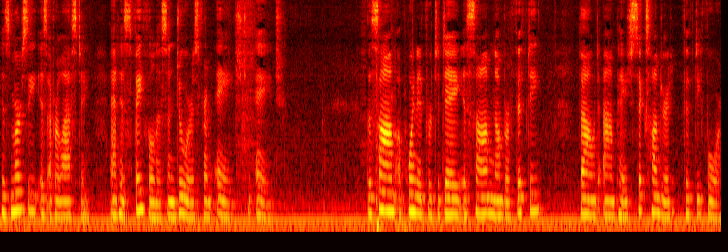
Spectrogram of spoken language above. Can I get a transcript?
his mercy is everlasting, and his faithfulness endures from age to age. The psalm appointed for today is Psalm number 50, found on page 654.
